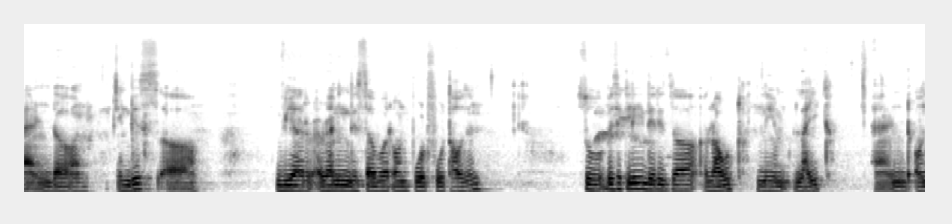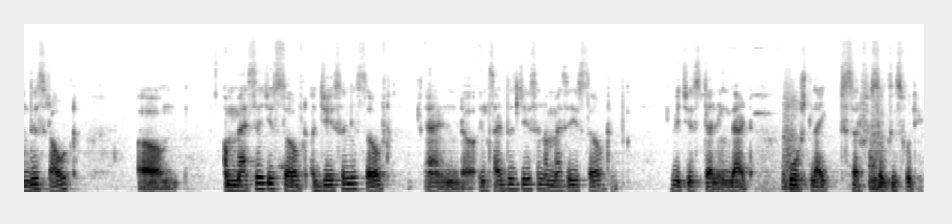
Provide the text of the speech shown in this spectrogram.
And uh, in this uh, we are running this server on port 4000 so basically there is a route named like. And on this route um, a message is served a json is served. And uh, inside this json a message is served which is telling that post liked surface successfully.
